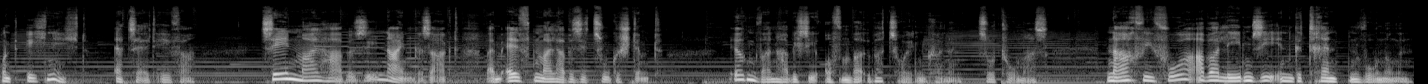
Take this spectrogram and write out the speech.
und ich nicht, erzählt Eva. Zehnmal habe sie Nein gesagt, beim elften Mal habe sie zugestimmt. Irgendwann habe ich sie offenbar überzeugen können, so Thomas. Nach wie vor aber leben sie in getrennten Wohnungen.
